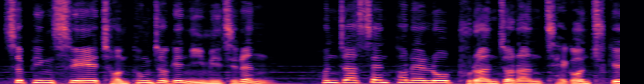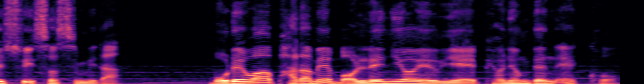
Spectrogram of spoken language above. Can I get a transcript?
스핑스의 전통적인 이미지는 혼자 센터넬로 불완전한 재건축일 수 있었습니다. 모래와 바람의 멀레니어에 의해 변형된 에코.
